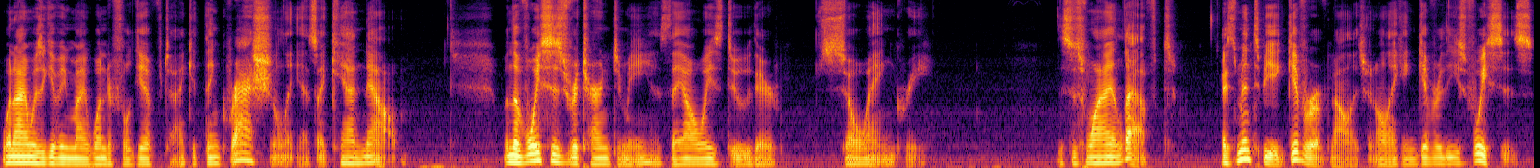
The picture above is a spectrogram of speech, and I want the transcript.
When I was giving my wonderful gift, I could think rationally as I can now. When the voices returned to me, as they always do, they're so angry. This is why I left. I was meant to be a giver of knowledge, and all I can give are these voices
